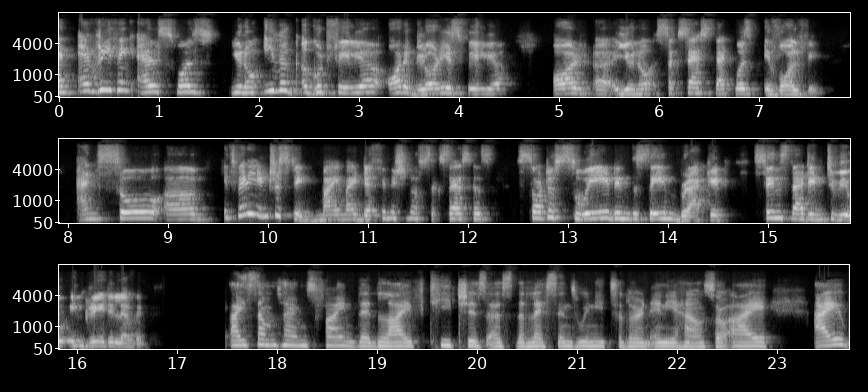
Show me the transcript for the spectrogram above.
and everything else was you know either a good failure or a glorious failure or uh, you know success that was evolving. And so um, it's very interesting. My my definition of success has sort of swayed in the same bracket since that interview in grade 11 I sometimes find that life teaches us the lessons we need to learn anyhow. So I I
